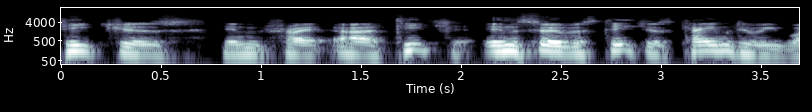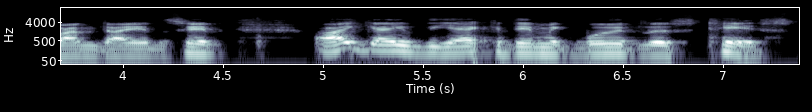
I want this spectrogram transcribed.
teachers in tra- uh, teach in service teachers came to me one day and said, I gave the academic word list test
